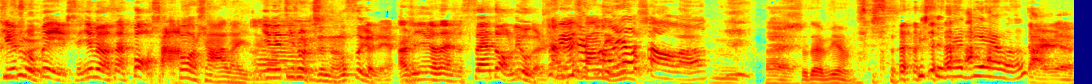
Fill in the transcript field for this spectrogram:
踢出被神经病赛暴杀，爆杀了已经。因为踢出只能四个人，而神经病赛是三到六个人。非常灵活朋友少了，嗯哎，时代变了。时代变了。大人，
